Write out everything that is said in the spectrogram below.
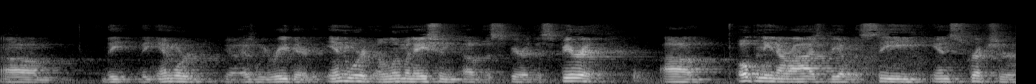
um, the the inward, you know, as we read there, the inward illumination of the Spirit. The Spirit um, opening our eyes to be able to see in Scripture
